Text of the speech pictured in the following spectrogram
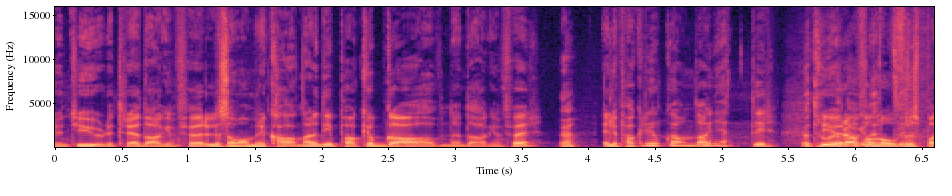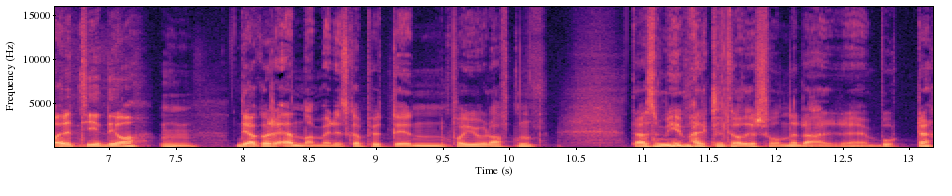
rundt juletreet dagen før. Eller som amerikanere, de pakker opp gavene dagen før. Ja. Eller pakker de opp gavene dagen etter. De gjør iallfall noe for å spare tid, de òg. De har kanskje enda mer de skal putte inn på julaften. Det er så mye merkelige tradisjoner der eh, borte.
